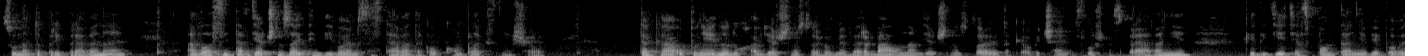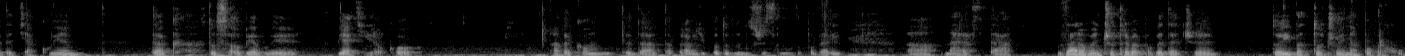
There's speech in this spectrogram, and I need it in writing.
sú na to pripravené a vlastne tá vďačnosť aj tým vývojom sa stáva takou komplexnejšou. Taká úplne jednoduchá vďačnosť, ktorá hovoríme verbálna vďačnosť, to je také obyčajné slušné správanie, kedy dieťa spontánne vie povedať ďakujem, tak to sa objavuje v 5 rokoch a vekom teda tá pravdepodobnosť, že sa mu to podarí, narastá. Zároveň, čo treba povedať, že to je iba to, čo je na povrchu.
